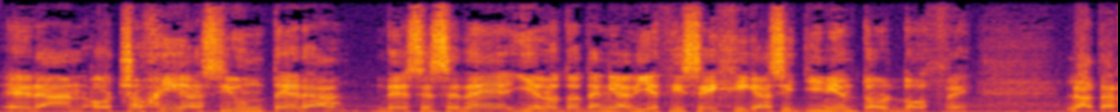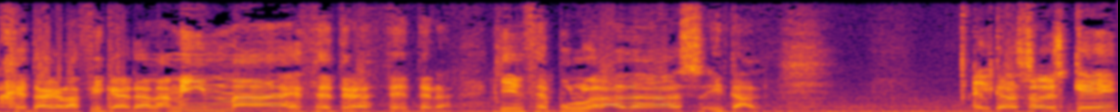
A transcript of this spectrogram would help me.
Eran 8 gigas y un tera de SSD y el otro tenía 16 gigas y 512. La tarjeta gráfica era la misma, etcétera, etcétera. 15 pulgadas y tal. El caso es que,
